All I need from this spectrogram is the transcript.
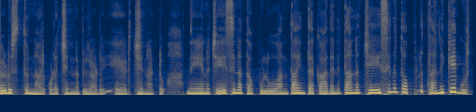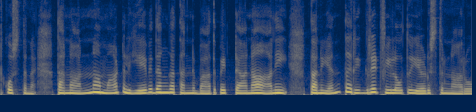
ఏడుస్తున్నారు కూడా చిన్నపిల్లాడు ఏడ్చినట్టు. నేను చేసిన తప్పులు అంతా ఇంత కాదని తను చేసిన తప్పులు తనకే గుర్తుకొస్తున్నాయి. తను నా అన్న మాటలు ఏ విధంగా తన్ని బాధ పెట్టానా అని తను ఎంత రిగ్రెట్ ఫీల్ అవుతూ ఏడుస్తున్నారో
